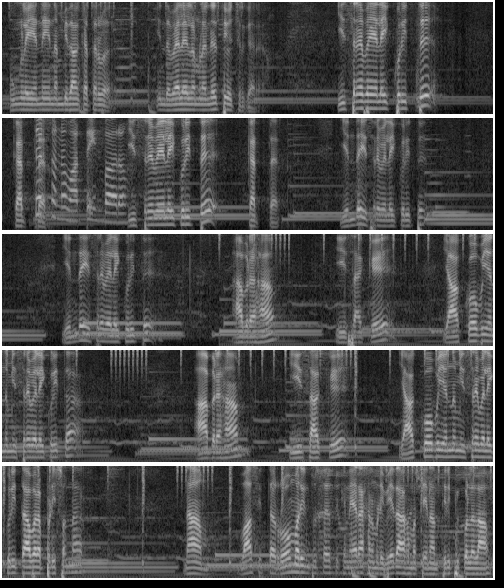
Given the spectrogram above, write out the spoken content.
உங்களை என்னை நம்பி தான் கத்தர் இந்த வேலையில் நம்மளை நிறுத்தி வச்சிருக்காரு. இஸ்ரவேலை குறித்து கர்த்தர் சொன்ன வார்த்தையின் பாரம். இஸ்ரவேலை குறித்து கர்த்தர் எந்த இஸ்ரவேலை குறித்து? எந்த இஸ்ரவேலை குறித்து? ஆப்ரஹாம் ஈசாக்கு யாக்கோபு என்னும் இஸ்ரவேலை குறித்தா? ஆப்ரஹாம் ஈசாக்கு யாக்கோபு என்னும் இஸ்ரவேலை குறித்து அவர் அப்படி சொன்னார். நாம் வாசித்த ரோமரின் புஸ்தகத்துக்கு நேராக நம்முடைய வேதாகமத்தை நாம் திருப்பிக் கொள்ளலாம்.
